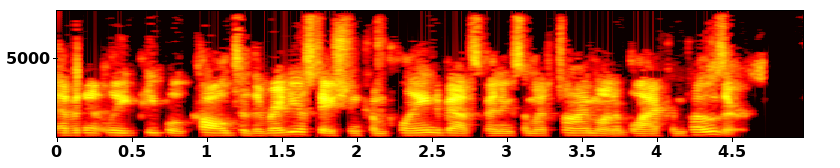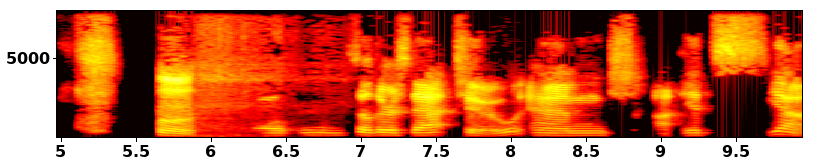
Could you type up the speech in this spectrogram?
evidently people called to the radio station complained about spending so much time on a black composer. Mm. So, so, there's that too, and uh, it's yeah,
